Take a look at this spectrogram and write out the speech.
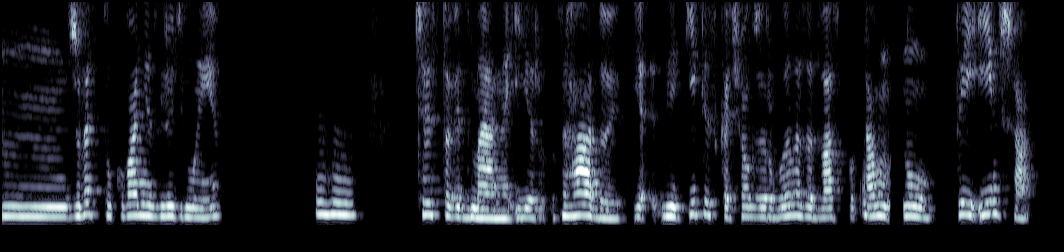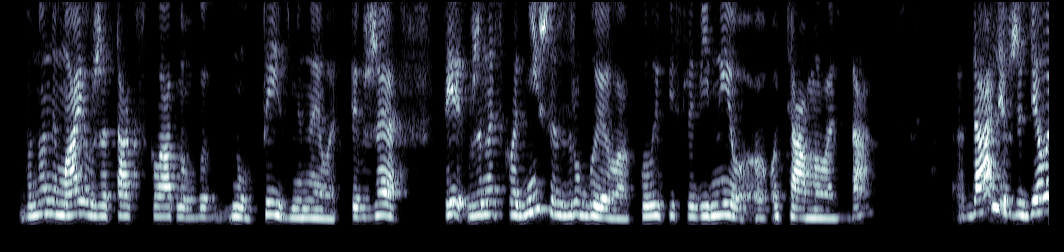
м, живе спілкування з людьми. Угу. Чисто від мене, Ір, згадуй, який ти скачок зробила за два спо... Там, ну, ти інша. Воно не має вже так складно. Ну, ти змінилась. Ти вже, ти вже найскладніше зробила, коли після війни отямилась. Да? Далі вже діло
